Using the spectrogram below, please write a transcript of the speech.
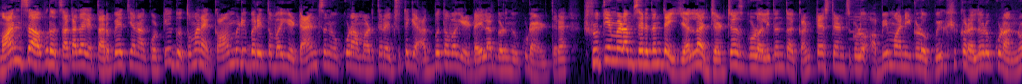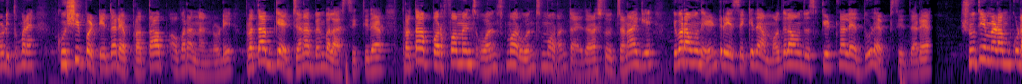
ಮಾನ್ಸ ಅವರು ಸಖತ್ತಾಗಿ ತರಬೇತಿಯನ್ನ ಕೊಟ್ಟಿದ್ದು ತುಂಬಾನೇ ಕಾಮಿಡಿ ಭರಿತವಾಗಿ ಡ್ಯಾನ್ಸ್ ಅನ್ನು ಕೂಡ ಮಾಡ್ತಾರೆ. ಜೊತೆಗೆ ಅದ್ಭುತವಾಗಿ ಡೈಲಾಗ್ಗಳನ್ನು ಕೂಡ ಹೇಳ್ತಾರೆ. ಶ್ರುತಿ ಮೇಡಮ್ ಸೇರಿದಂತೆ ಎಲ್ಲ ಜಡ್ಜಸ್ಗಳು ಅಲ್ಲಿದ್ದಂತ ಕಂಟೆಸ್ಟೆಂಟ್ಸ್ಗಳು ಅಭಿಮಾನಿಗಳು, ವೀಕ್ಷಕರೆಲ್ಲರೂ ಕೂಡ ನೋಡಿ ತುಂಬಾನೇ ಖುಷಿ ಪಟ್ಟಿದ್ದಾರೆ. ಪ್ರತಾಪ್ ಅವರನ್ನ ನೋಡಿ. ಪ್ರತಾಪ್ಗೆ ಜನ ಬೆಂಬಲ ಸಿಗ್ತಿದೆ Prathap performance once more once more ಅಂತ ಇದ್ದಾರೆ. ಅಷ್ಟು ಚೆನ್ನಾಗಿ ಇವರ ಒಂದು ಎಂಟ್ರಿ ಸಿಕ್ಕಿದೆ. ಮೊದಲ ಒಂದು ಸ್ಕಿಟ್ ನಲ್ಲೇ ಧೂಳು ಎಪ್ಪಿಸಿದ್ದಾರೆ ಶ್ರುತಿ ಮೇಡಮ್ ಕೂಡ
